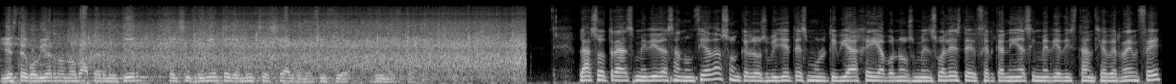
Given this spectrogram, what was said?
Y este Gobierno no va a permitir que el sufrimiento de muchos sea el beneficio de unos pocos. Las otras medidas anunciadas son que los billetes multiviaje y abonos mensuales de cercanías y media distancia de Renfe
